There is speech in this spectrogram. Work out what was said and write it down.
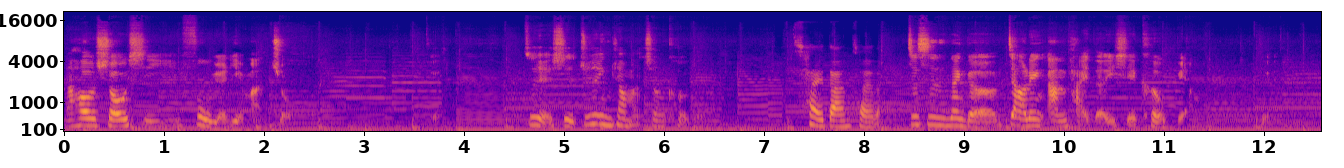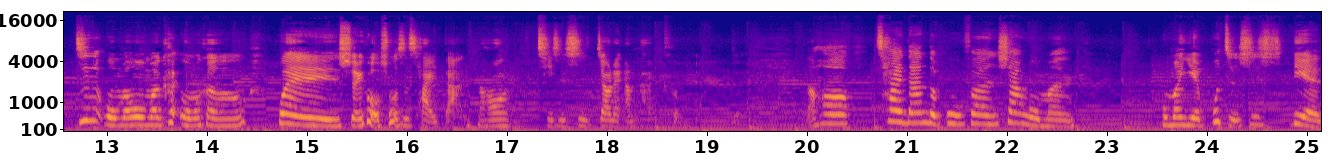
然后休息复原也蛮久的。对，这也是就是印象蛮深刻的。菜单菜单，就是那个教练安排的一些课表。对就是我们，我们可我们可能会随口说是菜单，然后其实是教练安排课表。对，然后菜单的部分，像我们，我们也不只是练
